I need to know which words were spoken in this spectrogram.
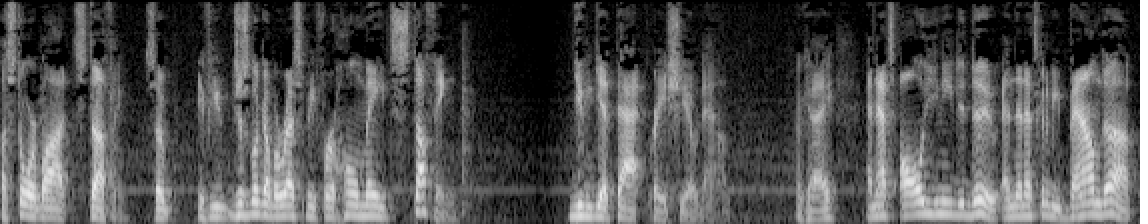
a store bought stuffing. So if you just look up a recipe for homemade stuffing, you can get that ratio down. Okay? And that's all you need to do. And then that's going to be bound up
